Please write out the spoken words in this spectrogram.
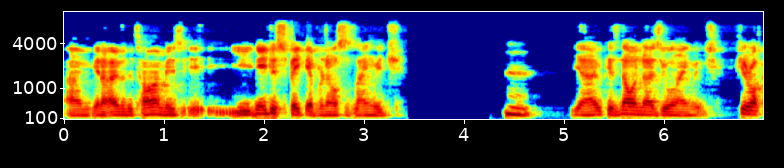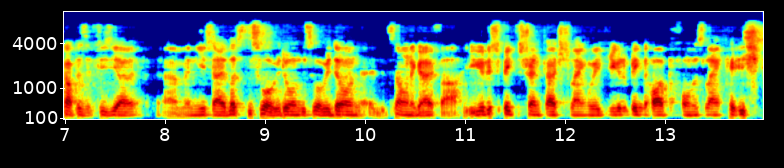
um, you know, over the time, is you need to speak everyone else's language. Mm. You know, because no one knows your language. If you rock up as a physio um, and you say, "Let's this is what we're doing, this is what we're doing," it's not going to go far. You got to speak the strength coach's language. You got to speak the high performance language.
